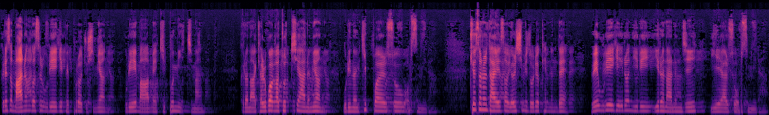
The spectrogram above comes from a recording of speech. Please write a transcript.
그래서 많은 것을 우리에게 베풀어 주시면 우리의 마음에 기쁨이 있지만 그러나 결과가 좋지 않으면 우리는 기뻐할 수 없습니다. 최선을 다해서 열심히 노력했는데 왜 우리에게 이런 일이 일어나는지 이해할 수 없습니다.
